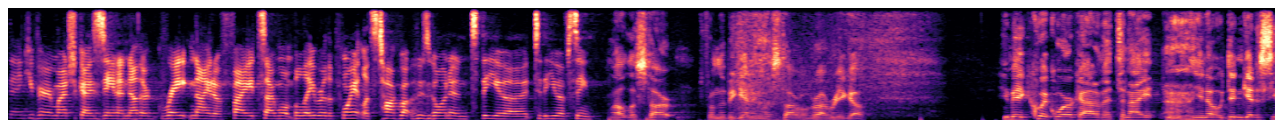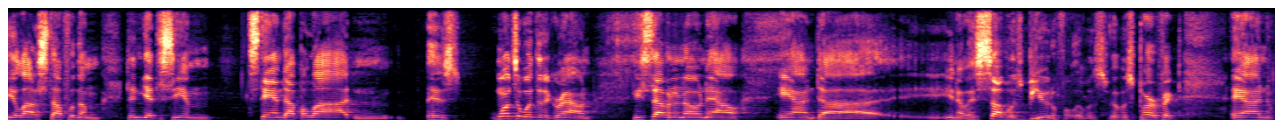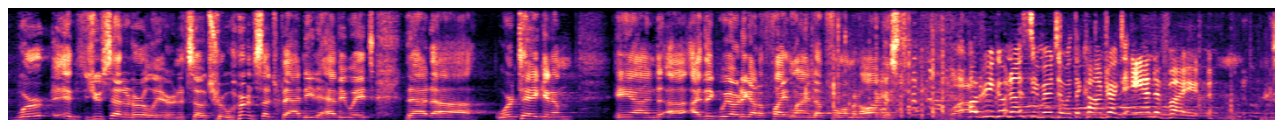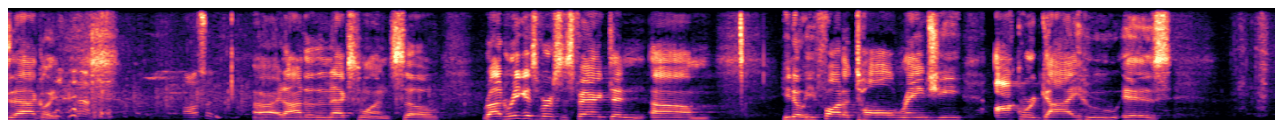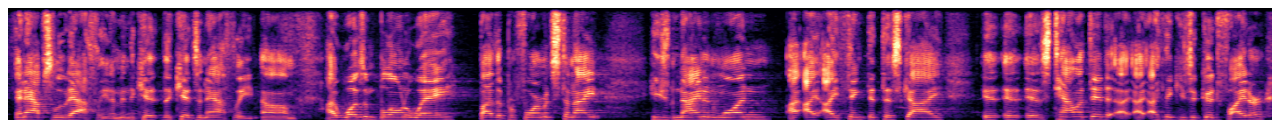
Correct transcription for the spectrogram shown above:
Thank you very much, guys. Dana, another great night of fights. I won't belabor the point. Let's talk about who's going into the uh, to the UFC. Well, let's start from the beginning. Let's start with Rodrigo. He made quick work out of it tonight. you know, didn't get to see a lot of stuff with him. Didn't get to see him stand up a lot. And his once it went to the ground, he's seven and zero now. And uh, you know, his sub was beautiful. It was it was perfect. And we're, and you said it earlier, and it's so true. We're in such bad need of heavyweights that uh, we're taking them. And uh, I think we already got a fight lined up for him in August. Rodrigo Nascimento with the contract and a fight. Exactly. Awesome. All right, on to the next one. So, Rodriguez versus Farrington. Um, you know, he fought a tall, rangy, awkward guy who is an absolute athlete. I mean, the kid, the kid's an athlete. Um, I wasn't blown away by the performance tonight. He's nine and one. I, I, I think that this guy is, is talented. I, I think he's a good fighter.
